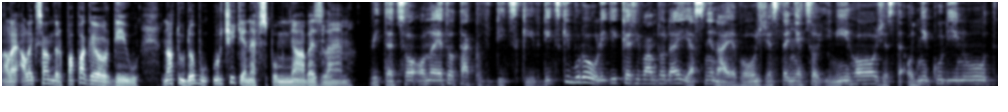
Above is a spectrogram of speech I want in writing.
ale Alexander Papageorgiou na tu dobu určitě nevzpomíná ve zlém. Víte co, ono je to tak vždycky. Vždycky budou lidi, kteří vám to dají jasně najevo, že jste něco jiného, že jste od někud jinut.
